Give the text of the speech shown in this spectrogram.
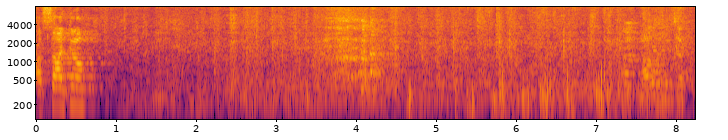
a cycle. Oh,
